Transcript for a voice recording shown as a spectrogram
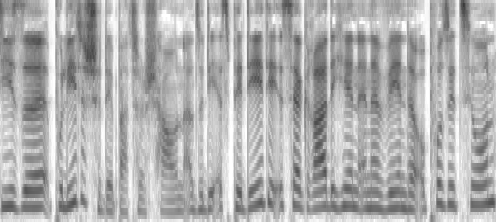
diese politische Debatte schauen. Also die SPD, die ist ja gerade hier in NRW in der Opposition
